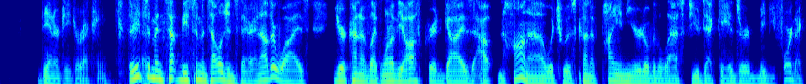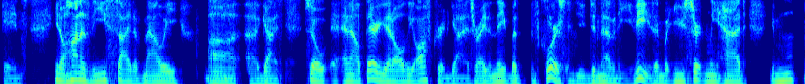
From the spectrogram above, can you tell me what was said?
the energy direction. There needs to uh, be some intelligence there, and otherwise, you're kind of like one of the off-grid guys out in Hana, which was kind of pioneered over the last few decades, or maybe four decades. You know, Hana's the east side of Maui, uh, uh, guys. So, and out there you had all the off-grid guys, right? And they, but of course you didn't have any EVs, and but you certainly had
